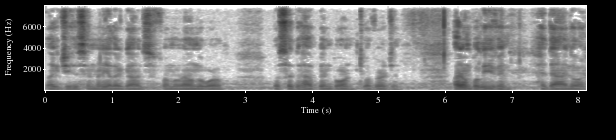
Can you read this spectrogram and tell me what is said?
like Jesus and many other gods from around the world, was said to have been born to a virgin. I don't believe in Hadad or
